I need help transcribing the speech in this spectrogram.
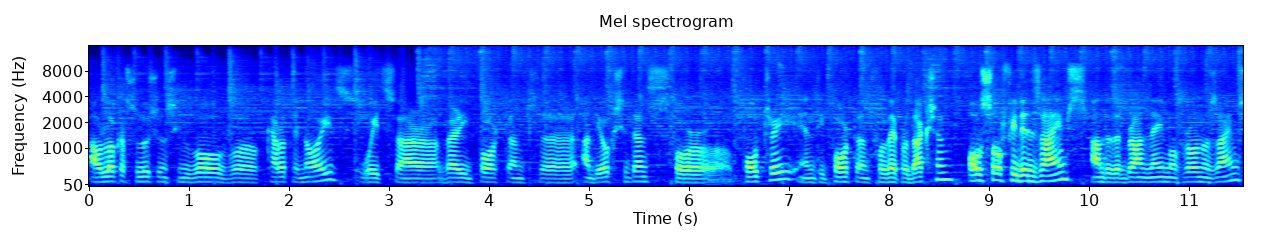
Our local solutions involve uh, carotenoids, which are very important uh, antioxidants for poultry and important for their production. Also feed enzymes under the brand name of Ronozymes,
